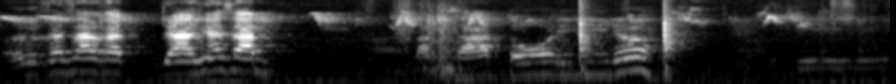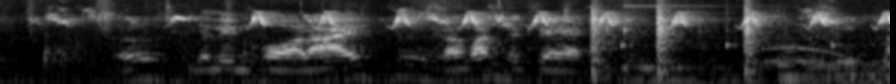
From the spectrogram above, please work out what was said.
เออข้าสั้นกับยาเสียสันรักษาตัวดีๆเด้อ เอออย่าเล่นคออะไรกลางวันแสกไป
